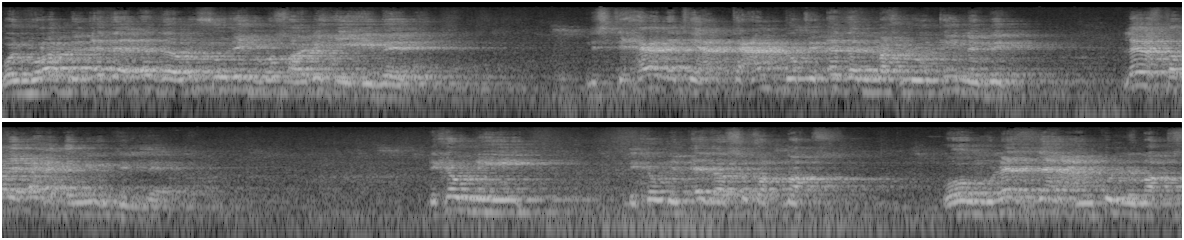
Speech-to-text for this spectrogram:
والمراد بالأذى أذى رسله وصالح عباده. لاستحالة تعلق أذى المخلوقين به. لا يستطيع أحد أن يؤذي الله. لكونه لكون الأذى صفة نقص. وهو منزه عن كل نقص.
